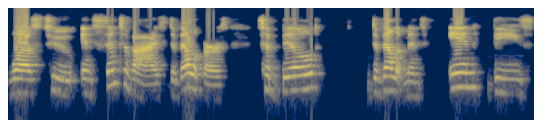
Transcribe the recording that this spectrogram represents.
was to incentivize developers to build development in these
